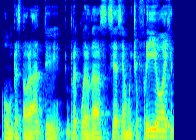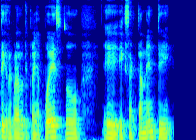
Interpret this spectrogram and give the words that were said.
O un restaurante. Recuerdas si hacía mucho frío. Hay gente que recuerda lo que traía puesto. Eh, exactamente.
